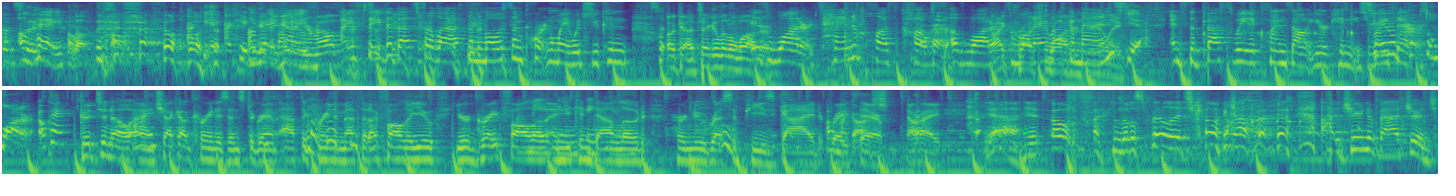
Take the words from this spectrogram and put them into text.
let's see. okay. I can't, I can't Okay, get get it in your mouth. I saved the best for last. The most important way, which you can, t- Okay, I'll take a little water. is water. 10 plus cups Okay. of water I is what I recommend. daily. Yeah. It's the best way to cleanse out your kidneys, Ten right there. cups of water. Okay. Good to know. And check out Karina's Instagram at the Karina Method. I follow you. You're a great follow, and you can thank you. download her new recipes guide Oh right there. All right. Yeah. It, oh, a little spillage coming up. Audrina Patridge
